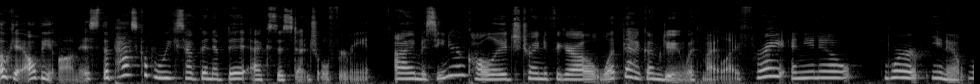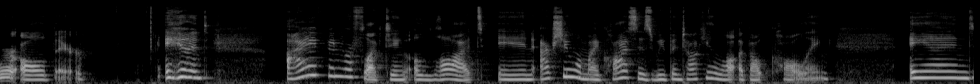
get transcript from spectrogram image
okay, I'll be honest. The past couple weeks have been a bit existential for me. I'm a senior in college trying to figure out what the heck I'm doing with my life, right? And you know, we're, you know, we're all there. And I've been reflecting a lot in actually one of my classes, we've been talking a lot about calling. And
